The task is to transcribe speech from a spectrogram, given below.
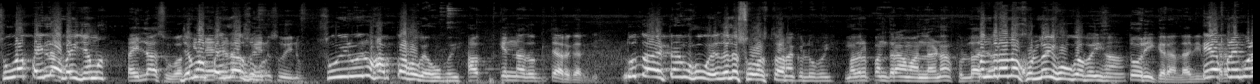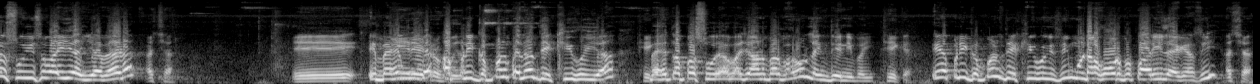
ਸੂਆ ਪਹਿਲਾ ਬਾਈ ਜਮਾ। ਪਹਿਲਾ ਸੂਆ। ਜਮਾਂ ਕਿੰਨੇ ਦਿਨ ਪਹਿਲਾ ਹੋ ਗਏ ਸੂਆ। ਇਹਨੂੰ ਸੂਈ ਨੂੰ? ਸੂਈ ਨੂੰ ਇਹਨੂੰ ਹਫਤਾ ਹੋ ਗਿਆ ਹੋ ਬਾਈ। ਹਾਂ ਕਿੰਨਾ ਦੁੱਧ ਤਿਆਰ ਕਰ ਗਈ? ਦੁੱਧ ਇਸ ਟਾਈਮ ਹੋਏ ਇਹਦੇ 16 17 ਕਿਲੋ ਬਾਈ। ਮਤਲਬ 15 ਮੰਨ ਲੈਣਾ ਖੁੱਲਾ 15 ਤਾਂ ਖੁੱਲਾ ਹੀ ਹੋਊਗਾ ਬਾਈ ਹਾਂ। ਤੋਰੀ ਕਰਾਂ ਲੈ ਵੀ। ਇਹ ਆਪਣੇ ਕੋਲੇ ਸੂਈ ਸਵਾਈ ਆਈ ਆ ਵੈੜ ਅੱਛਾ। ਇਹ ਇਹ ਵੈਸੇ ਕੀ rate ਰਹੂਗਾ? ਆਪਣੀ ਗੱਬਣ ਪਹਿਲਾਂ ਦੇਖੀ ਹੋਈ ਆ। ਠੀਕ। ਵੈਸੇ ਤਾਂ ਆਪਾਂ ਸੋਇਆ ਵਾ ਜਾਨਵਰ ਬਾਹਰੋਂ ਲੈਂਦੇ ਨਹੀਂ ਬਾਈ। ਠੀਕ ਹੈ। ਇਹ ਆਪਣੀ ਗੱਬਣ ਦੇਖੀ ਹੋਈ ਸੀ ਮੁੰਡਾ ਹੋਰ ਵਪਾਰੀ ਲੈ ਗਿਆ ਸੀ। ਅੱਛਾ।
